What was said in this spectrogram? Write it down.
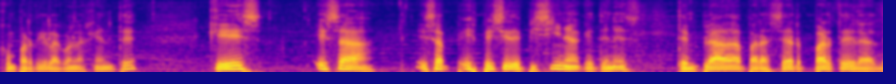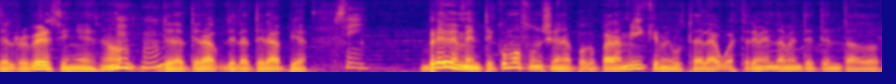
compartirla con la gente, que es esa esa especie de piscina que tenés templada para ser parte de la- del reversing, ¿es, ¿no? De, la tera- de la terapia. Sí. Brevemente, ¿cómo funciona? Porque para mí, que me gusta el agua, es tremendamente tentador.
